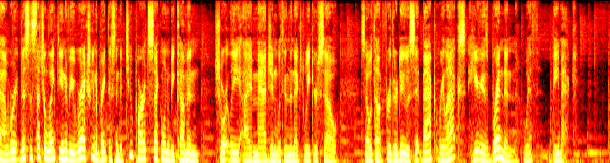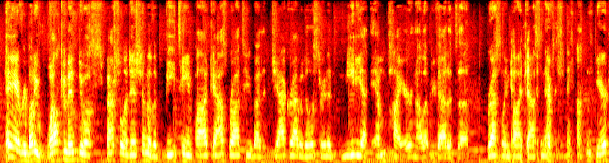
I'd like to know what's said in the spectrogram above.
uh, we're this is such a lengthy interview. We're actually going to break this into two parts. Second one will be coming shortly, I imagine, within the next week or so. So, without further ado, sit back, relax. Here is Brendan with BMAC. Hey, everybody, welcome into a special edition of the B Team podcast brought to you by the Jackrabbit Illustrated Media Empire. Now that we've added the wrestling podcast and everything on here.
